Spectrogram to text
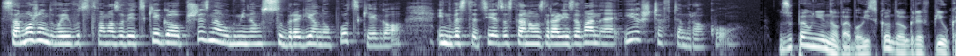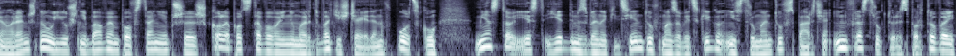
samorząd województwa mazowieckiego przyznał gminom z subregionu płockiego. Inwestycje zostaną zrealizowane jeszcze w tym roku. Zupełnie nowe boisko do gry w piłkę ręczną już niebawem powstanie przy Szkole Podstawowej nr 21 w Płocku. Miasto jest jednym z beneficjentów Mazowieckiego Instrumentu Wsparcia Infrastruktury Sportowej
